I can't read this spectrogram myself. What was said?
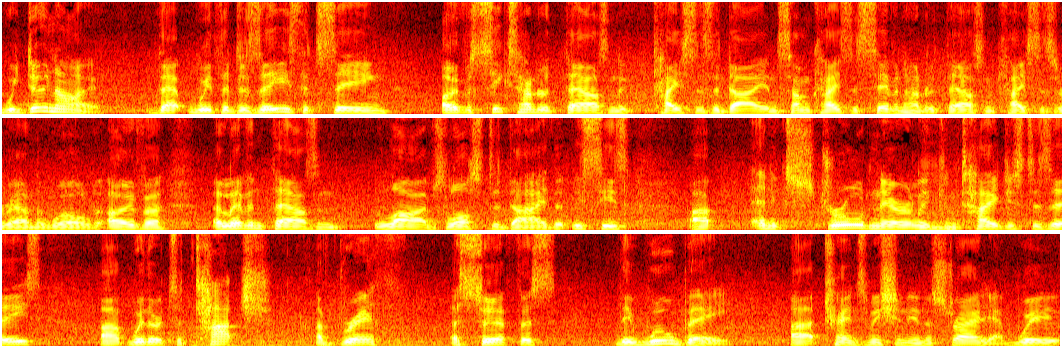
We do know that with a disease that's seeing over 600,000 cases a day, in some cases 700,000 cases around the world, over 11,000 lives lost a day, that this is uh, an extraordinarily contagious disease. Uh, whether it's a touch, a breath, a surface, there will be uh, transmission in Australia. We,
